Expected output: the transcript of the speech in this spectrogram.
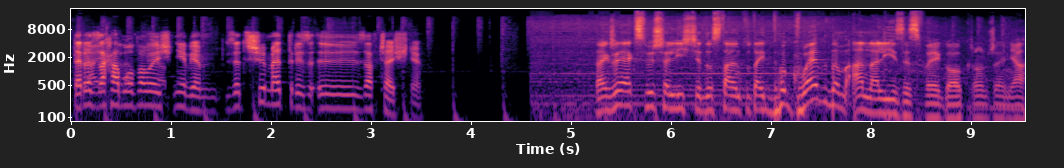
Teraz zahamowałeś, nie wiem, ze 3 metry z, y, za wcześnie. Także jak słyszeliście, dostałem tutaj dogłębną analizę swojego okrążenia.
